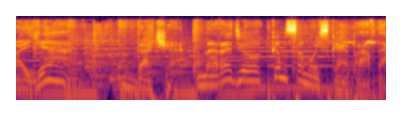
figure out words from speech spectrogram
Моя дача на радио Комсомольская правда.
